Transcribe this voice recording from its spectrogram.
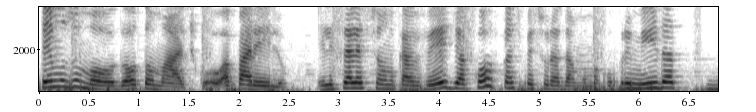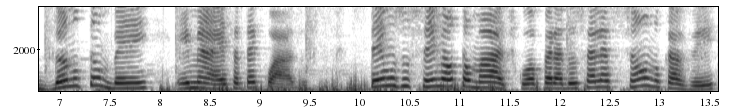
Temos o modo automático, o aparelho. Ele seleciona o KV de acordo com a espessura da mama comprimida, dando também MAS adequado. Temos o semiautomático, o operador seleciona o KV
